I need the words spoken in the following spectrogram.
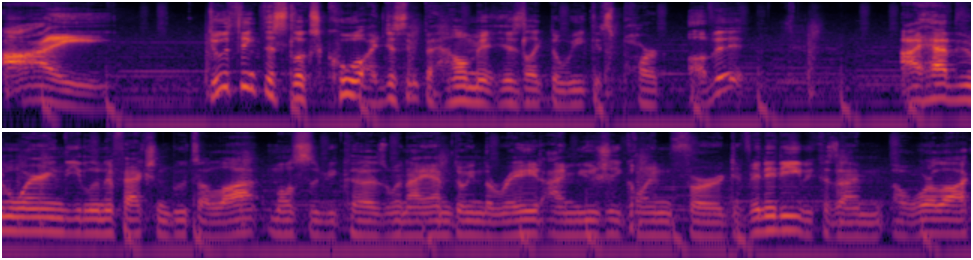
I do think this looks cool. I just think the helmet is like the weakest part of it. I have been wearing the lunafaction boots a lot mostly because when i am doing the raid i'm usually going for divinity because i'm a warlock.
